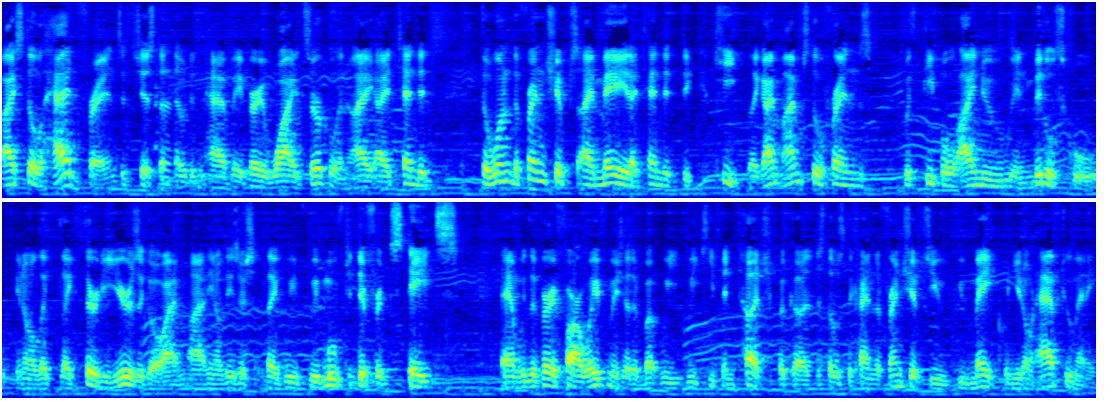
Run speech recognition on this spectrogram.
I still had friends. It's just that I didn't have a very wide circle, and I, I tended the one the friendships I made. I tended to keep. Like I'm, I'm still friends with people I knew in middle school. You know, like like 30 years ago. I'm, I, you know, these are like we we moved to different states. And we live very far away from each other, but we, we keep in touch because those are the kinds of friendships you, you make when you don't have too many.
